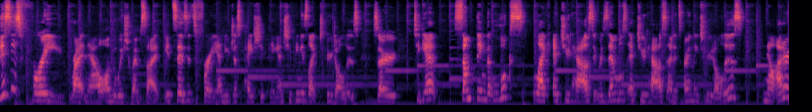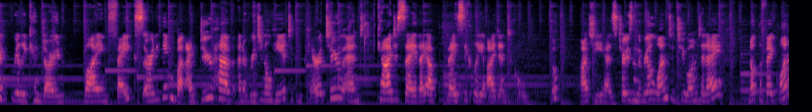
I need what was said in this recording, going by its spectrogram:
This is free right now on the Wish website. It says it's free and you just pay shipping and shipping is like $2. So to get something that looks like Etude House, it resembles Etude House and it's only $2. Now I don't really condone buying fakes or anything, but I do have an original here to compare it to and can I just say they are basically identical. Oh, Archie has chosen the real one to chew on today, not the fake one.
